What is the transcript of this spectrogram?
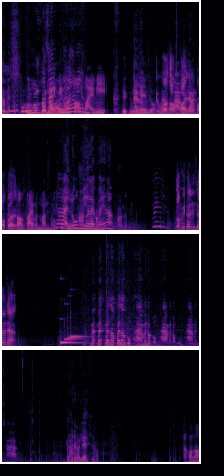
ห้าไหมครับ ก็ถือว่าซ้อมไฟพี่ ตึกนี้ใหญ่หลวงหรือนะว่าซ้อมไปเดี๋ยวซ้อมไปซ้อมไฟมันมันถ้าถ่ายรูปมีอะไรไหมน่ะห้าหน่อยไหมเรามีแค่นี้ใช่ไหมเนี่ย ไม่ไม่ไม่ต้องไม่ต้องกลุ่มห้าไม่ต้องกลุ่มห้าไม่ต้องกลุ่มห้ามันช้าโอเคครับไปพี่เลโอยเคครับถ้าของเรา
